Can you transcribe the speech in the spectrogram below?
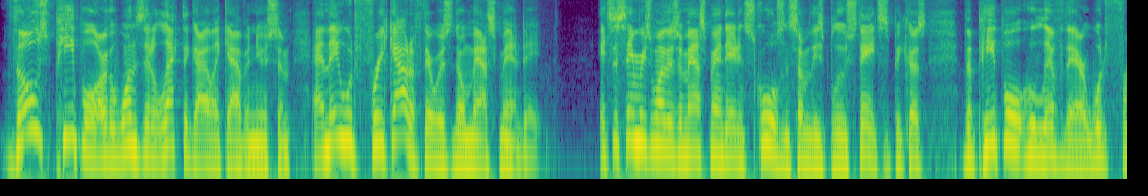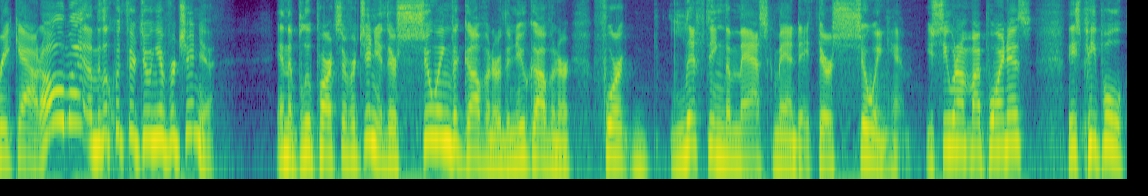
those people are the ones that elect a guy like Gavin Newsom, and they would freak out if there was no mask mandate. It's the same reason why there's a mask mandate in schools in some of these blue states. Is because the people who live there would freak out. Oh my! I mean, look what they're doing in Virginia, in the blue parts of Virginia. They're suing the governor, the new governor, for lifting the mask mandate. They're suing him. You see what my point is? These people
